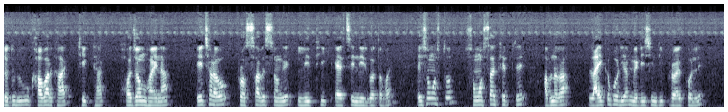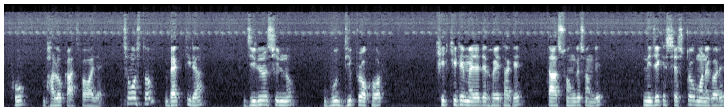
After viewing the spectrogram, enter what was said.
যতটুকু খাবার খায় ঠিকঠাক, হজম হয় না। এছাড়াও প্রস্রাবের সঙ্গে লিথিক অ্যাসিড নির্গত হয়। এই সমস্ত সমস্যার ক্ষেত্রে আপনারা লাইকোপোডিয়াম মেডিসিনটি প্রয়োগ করলে খুব ভালো কাজ পাওয়া যায়। সমস্ত ব্যক্তিরা জীর্ণশীর্ণ বুদ্ধি প্রখর খিটখিটে মেজাজের হয়ে থাকে, তার সঙ্গে সঙ্গে নিজেকে শ্রেষ্ঠ মনে করে,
